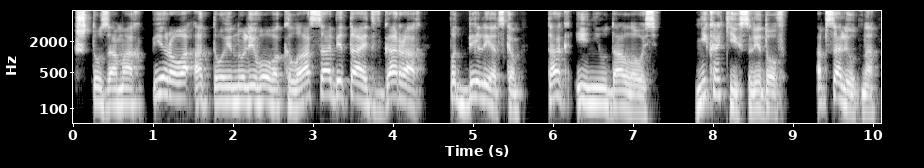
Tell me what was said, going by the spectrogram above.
что замах первого, а то и нулевого класса обитает в горах под Белецком, так и не удалось. Никаких следов. Абсолютно.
